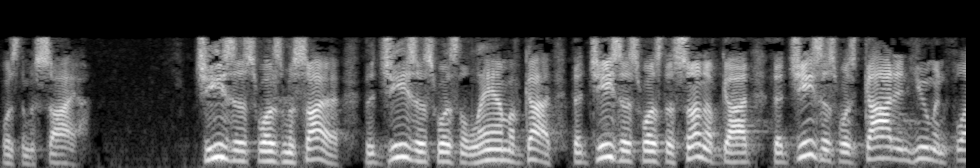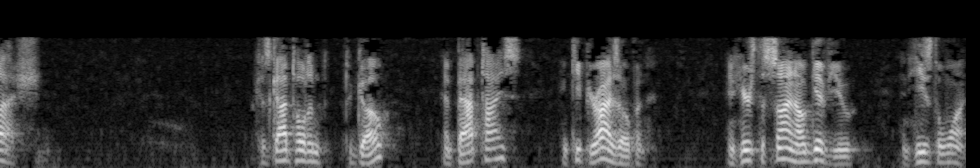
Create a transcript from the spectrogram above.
was the Messiah. Jesus was Messiah, that Jesus was the Lamb of God, that Jesus was the Son of God, that Jesus was God in human flesh. Because God told him to go and baptize and keep your eyes open. And here's the sign I'll give you, and he's the one.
